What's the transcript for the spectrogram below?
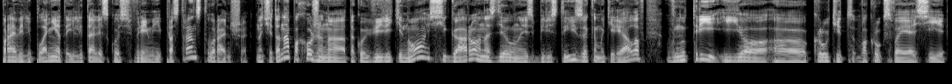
правили планетой и летали сквозь время и пространство раньше, значит, она похожа на такое веретено, сигару, она сделана из бересты, из экоматериалов. Внутри ее э, крутит вокруг своей оси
